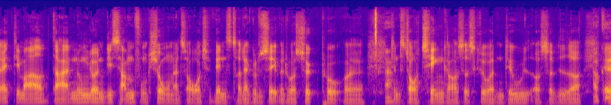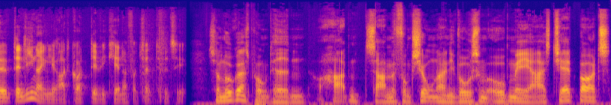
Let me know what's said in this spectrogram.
rigtig meget. Der er nogenlunde de samme funktioner, altså over til venstre, der kan du se, hvad du har søgt på. Øh, ja. Den står og tænker, og så skriver den det ud, og så videre. Okay. Øh, den ligner egentlig ret godt det, vi kender fra ChatGPT. Som udgangspunkt havde den, og har den, samme funktioner og niveau som OpenAI's chatbots,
